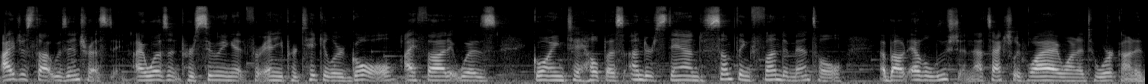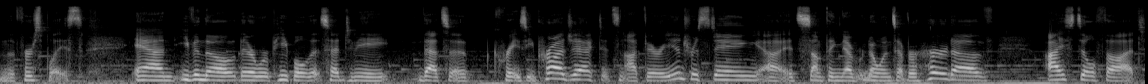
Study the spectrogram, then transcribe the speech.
I just thought was interesting. I wasn't pursuing it for any particular goal. I thought it was going to help us understand something fundamental about evolution. That's actually why I wanted to work on it in the first place. And even though there were people that said to me, that's a crazy project, it's not very interesting, uh, it's something never, no one's ever heard of, I still thought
